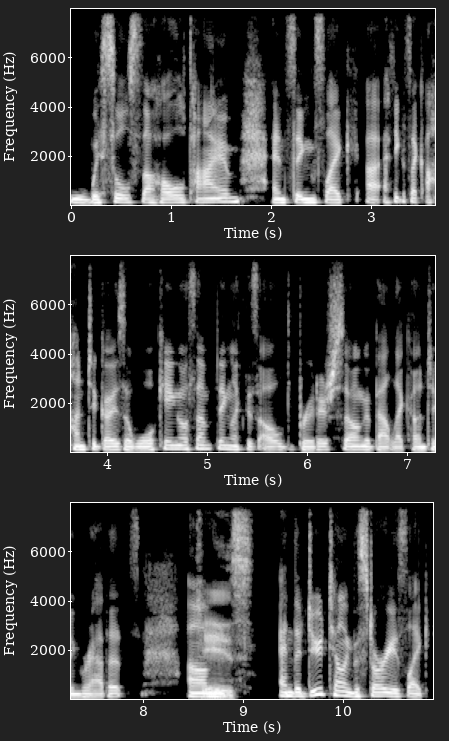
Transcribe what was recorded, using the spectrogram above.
whistles the whole time and sings like uh, I think it's like a hunter goes a walking or something like this old British song about like hunting rabbits. Um, Jeez. and the dude telling the story is like,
